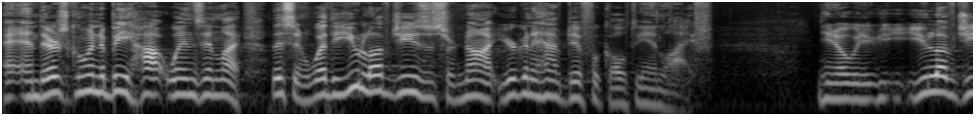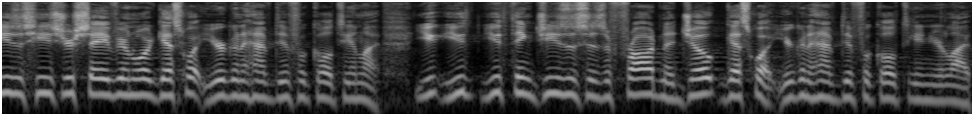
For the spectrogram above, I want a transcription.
And there's going to be hot winds in life. Listen, whether you love Jesus or not, you're going to have difficulty in life. You know, when you love Jesus, He's your Savior and Lord, guess what? You're going to have difficulty in life. You, you, you think Jesus is a fraud and a joke, guess what? You're going to have difficulty in your life.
